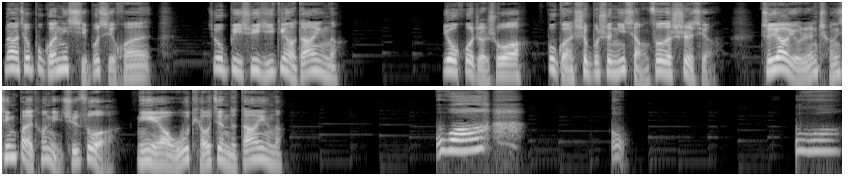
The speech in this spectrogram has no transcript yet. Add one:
那就不管你喜不喜欢，就必须一定要答应呢？又或者说，不管是不是你想做的事情，只要有人诚心拜托你去做？你也要无条件的答应呢？我，我，我，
